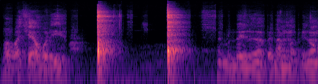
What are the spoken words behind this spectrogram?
เพราะว่าแฉวพอดีให้มันได้เนื้อไปนั่งนาะพี่น้อง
